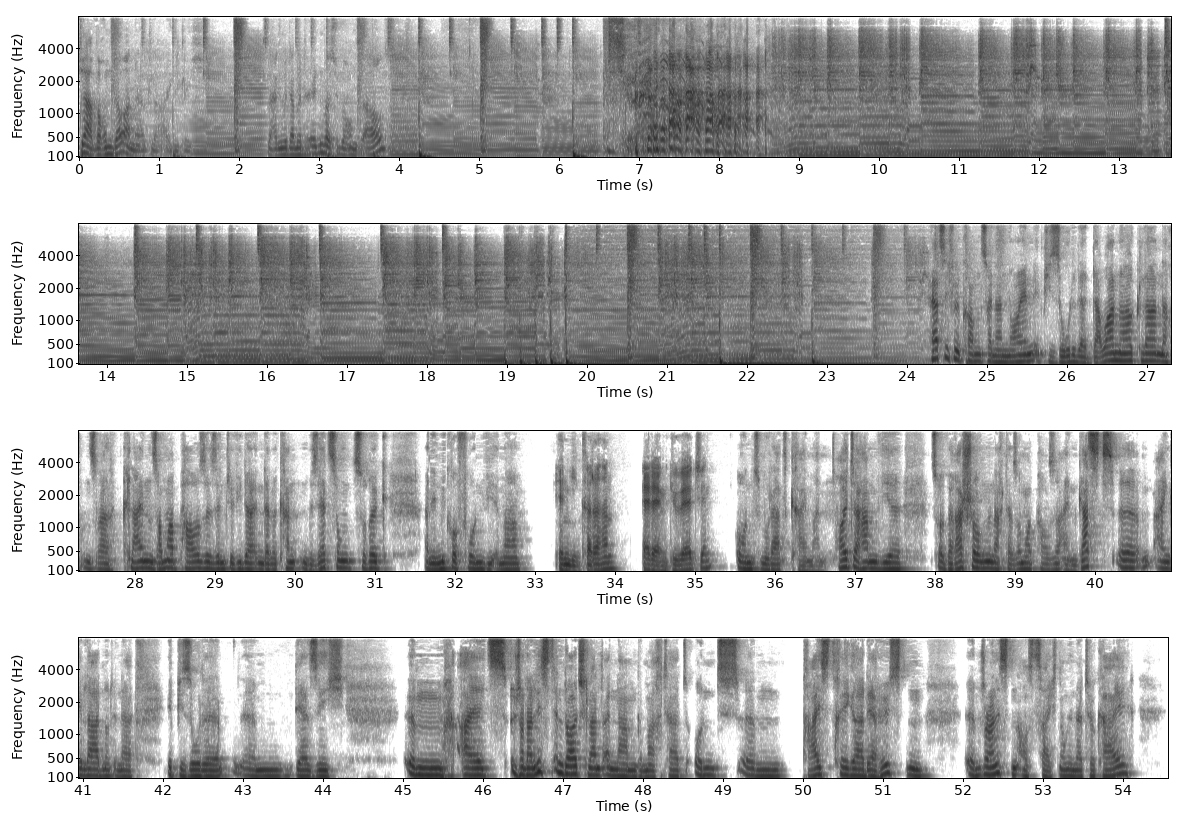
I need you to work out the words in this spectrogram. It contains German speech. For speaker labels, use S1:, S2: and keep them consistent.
S1: Ja, warum Dauernörgler eigentlich? Sagen wir damit irgendwas über uns aus? Herzlich willkommen zu einer neuen Episode der Dauernörkler. Nach unserer kleinen Sommerpause sind wir wieder in der bekannten Besetzung zurück. An den Mikrofonen wie immer
S2: Engin Karahan,
S3: Eren Güvercin
S1: und Murat Kaiman. Heute haben wir zur Überraschung nach der Sommerpause einen Gast äh, eingeladen und in der Episode, ähm, der sich ähm, als Journalist in Deutschland einen Namen gemacht hat und ähm, Preisträger der höchsten ähm, Journalistenauszeichnung in der Türkei,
